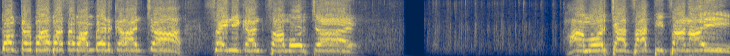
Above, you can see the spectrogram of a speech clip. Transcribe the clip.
डॉक्टर बाबासाहेब आंबेडकरांच्या सैनिकांचा मोर्चा आहे. हा मोर्चा जातीचा नाही.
